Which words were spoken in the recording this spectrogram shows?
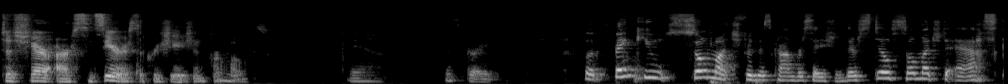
just share our sincerest appreciation for mm-hmm. folks. Yeah, that's great. Look, thank you so much for this conversation. There's still so much to ask,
